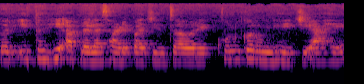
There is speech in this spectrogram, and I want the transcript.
तर इथंही आपल्याला साडेपाच इंचावर एक खून करून घ्यायची आहे.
